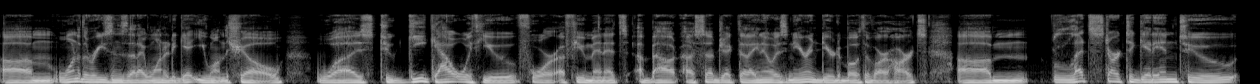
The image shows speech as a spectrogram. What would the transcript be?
um, one of the reasons that I wanted to get you on the show was to geek out with you for a few minutes about a subject that I know is near and dear to both of our hearts. Um, let's start to get into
